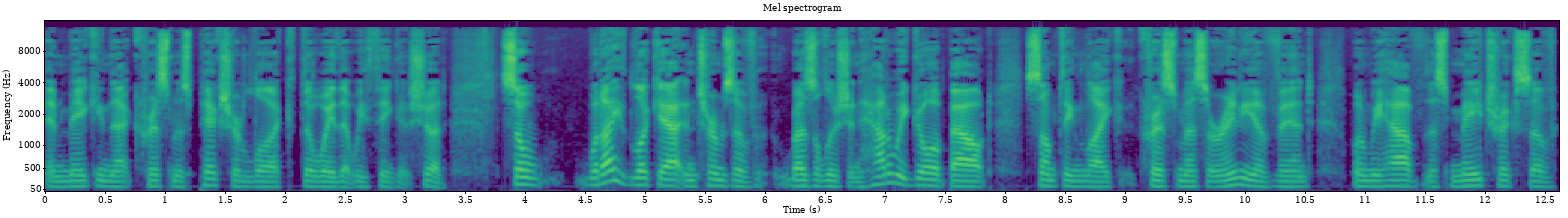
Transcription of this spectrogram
and making that Christmas picture look the way that we think it should. So what I look at in terms of resolution, how do we go about something like Christmas or any event when we have this matrix of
